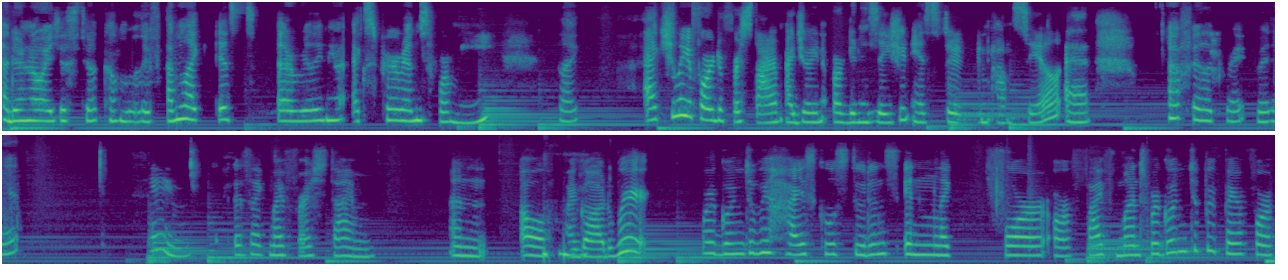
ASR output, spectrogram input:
I don't know, I just still can't believe I'm like it's a really new experience for me. Like actually for the first time I joined organization is student council and I feel great with it. Same. It's like my first time, and oh mm-hmm. my god, we're we're going to be high school students in like four or five months. We're going to prepare for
